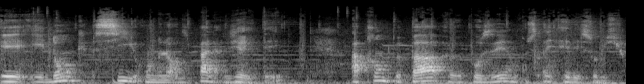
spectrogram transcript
et, donc si on ne leur dit pas la vérité, après on ne peut pas euh, poser un conseil et des solutions.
